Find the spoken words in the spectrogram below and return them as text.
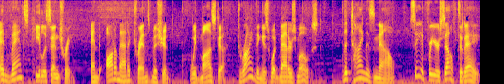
advanced keyless entry, and automatic transmission. With Mazda, driving is what matters most. The time is now. See it for yourself today.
